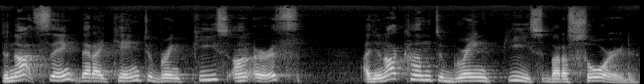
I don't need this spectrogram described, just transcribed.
Do not think that I came to bring peace on earth. I did not come to bring peace, but a sword.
